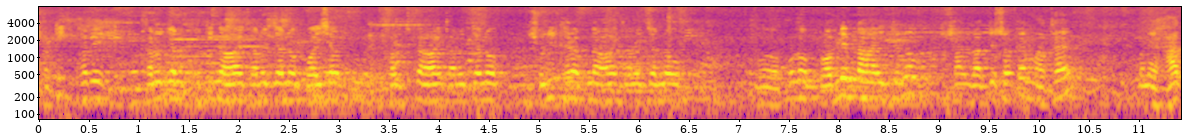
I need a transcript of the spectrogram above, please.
সঠিকভাবে কারোর যেন ক্ষতি না হয় কারোর যেন পয়সা খরচ না হয় কারোর যেন শরীর খারাপ না হয় কারোর যেন কোনো প্রবলেম না হয় এই জন্য রাজ্য সরকার মাথায় মানে হাত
